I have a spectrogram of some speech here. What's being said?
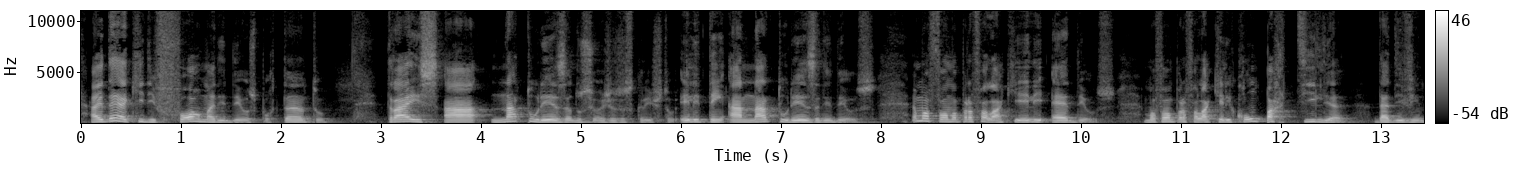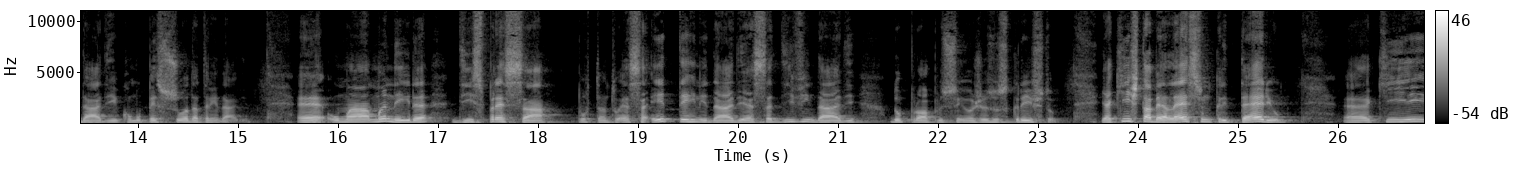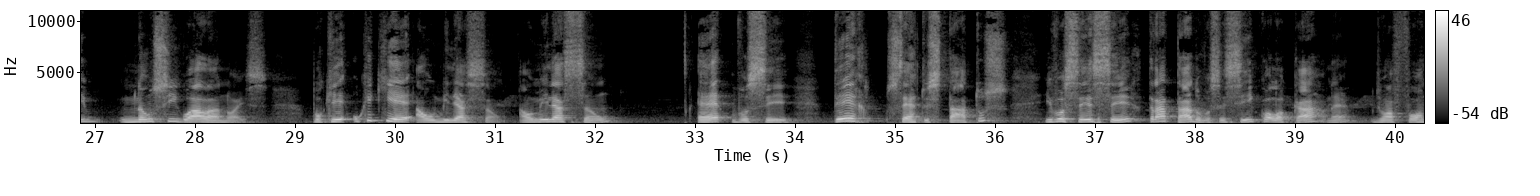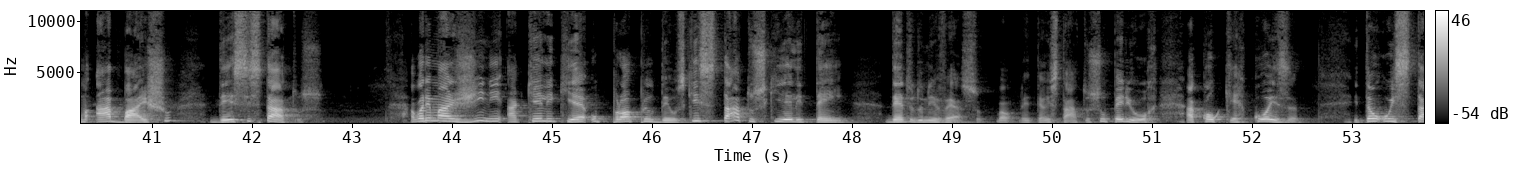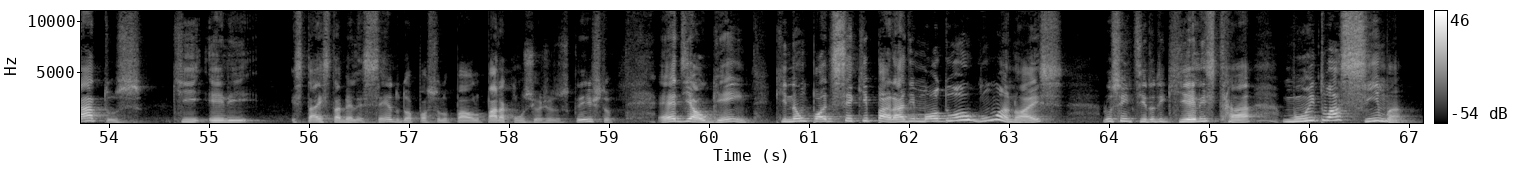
A ideia aqui de forma de Deus, portanto, traz a natureza do Senhor Jesus Cristo. Ele tem a natureza de Deus. É uma forma para falar que ele é Deus. É uma forma para falar que ele compartilha da divindade como pessoa da Trindade é uma maneira de expressar, portanto, essa eternidade, essa divindade do próprio Senhor Jesus Cristo. E aqui estabelece um critério é, que não se iguala a nós. Porque o que, que é a humilhação? A humilhação é você ter certo status e você ser tratado, você se colocar né, de uma forma abaixo desse status. Agora imagine aquele que é o próprio Deus. Que status que ele tem dentro do universo? Bom, ele tem um status superior a qualquer coisa. Então, o status que ele está estabelecendo do apóstolo Paulo para com o Senhor Jesus Cristo é de alguém que não pode se equiparar de modo algum a nós, no sentido de que ele está muito acima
